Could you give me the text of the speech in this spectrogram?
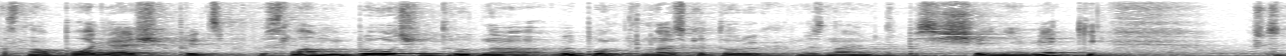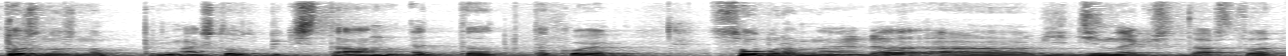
основополагающих принципов ислама было очень трудно выполнить, одно из которых, как мы знаем, это посещение Мекки, что тоже нужно понимать, что Узбекистан – это такое собранное да, а, в единое государство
